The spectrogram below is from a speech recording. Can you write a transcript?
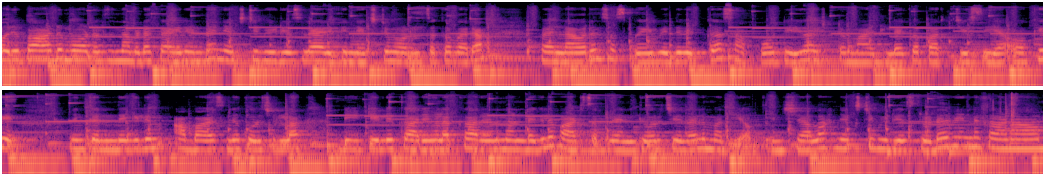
ഒരുപാട് മോഡൽസ് നമ്മുടെ കയ്യിലുണ്ട്. നെക്സ്റ്റ് വീഡിയോസിലായിരിക്കും നെക്സ്റ്റ് മോഡൽസ് ഒക്കെ വരാം. അപ്പോൾ എല്ലാവരും സബ്സ്ക്രൈബ് ചെയ്ത് വെക്കുക. സപ്പോർട്ട് ചെയ്യുക. ഇഷ്ടമായിട്ടുള്ളതൊക്കെ പർച്ചേസ് ചെയ്യുക. ഓക്കെ നിങ്ങൾക്ക് എന്തെങ്കിലും അബായസിനെ കുറിച്ചുള്ള ഡീറ്റെയിൽ കാര്യങ്ങളൊക്കെ അറിയണമെന്നുണ്ടെങ്കിൽ വാട്സപ്പിൽ എൻക്വയറി ചെയ്താൽ മതിയാവും. ഇൻഷാല്ല നെക്സ്റ്റ് വീഡിയോസിലൂടെ വീണ്ടും കാണാം.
